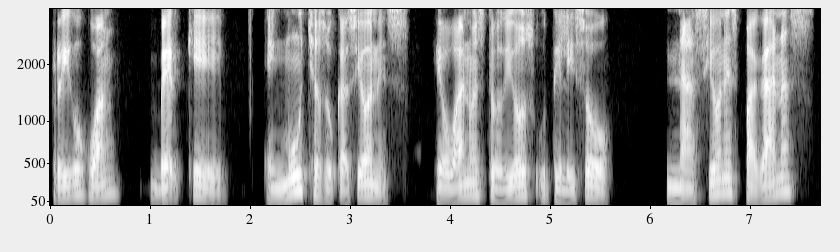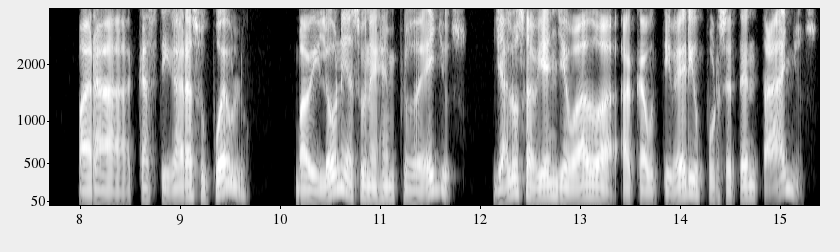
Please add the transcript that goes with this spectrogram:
Rigo Juan, ver que en muchas ocasiones Jehová nuestro Dios utilizó naciones paganas para castigar a su pueblo. Babilonia es un ejemplo de ellos. Ya los habían llevado a, a cautiverio por 70 años.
